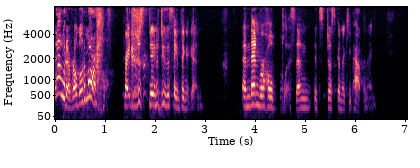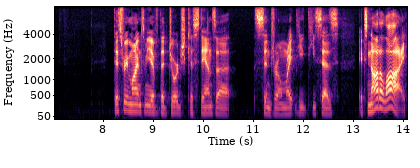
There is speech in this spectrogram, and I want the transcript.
yeah, whatever, I'll go tomorrow, right? To just to do the same thing again. And then we're hopeless. Then it's just going to keep happening. This reminds me of the George Costanza syndrome, right? He, he says, it's not a lie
